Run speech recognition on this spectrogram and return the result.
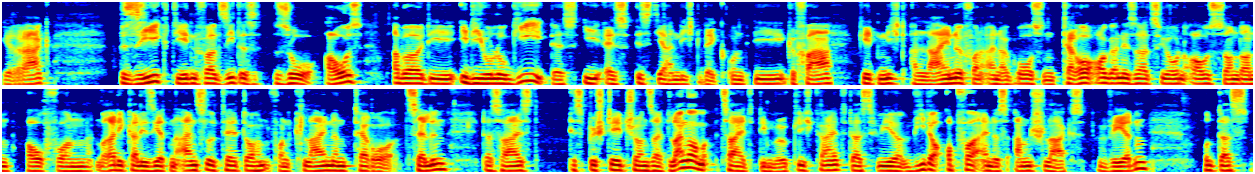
Irak, besiegt. Jedenfalls sieht es so aus. Aber die Ideologie des IS ist ja nicht weg und die Gefahr geht nicht alleine von einer großen Terrororganisation aus, sondern auch von radikalisierten Einzeltätern, von kleinen Terrorzellen. Das heißt, es besteht schon seit langer Zeit die Möglichkeit, dass wir wieder Opfer eines Anschlags werden. Und das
